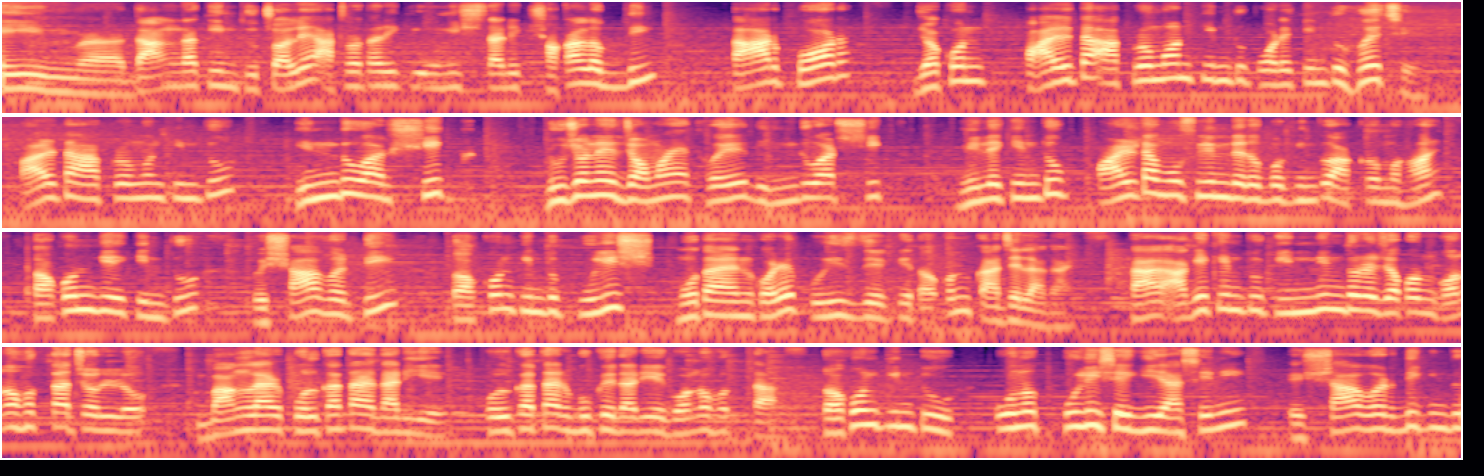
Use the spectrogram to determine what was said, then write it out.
এই দাঙ্গা কিন্তু চলে। আঠেরো তারিখ উনিশ তারিখ সকাল অবধি। তারপর যখন পাল্টা আক্রমণ কিন্তু পরে কিন্তু হয়েছে। পাল্টা আক্রমণ কিন্তু হিন্দু আর শিখ দুজনের জমায়েত হয়ে, হিন্দু আর শিখ মিলে কিন্তু পাল্টা মুসলিমদের ওপর কিন্তু আক্রমণ হয়। তখন গিয়ে কিন্তু ওই শাহবর্তী তখন কিন্তু পুলিশ মোতায়েন করে পুলিশদেরকে তখন কাজে লাগায়। তার আগে কিন্তু তিন দিন ধরে যখন গণহত্যা চলল, বাংলার কলকাতায় দাঁড়িয়ে, কলকাতার বুকে দাঁড়িয়ে গণহত্যা, তখন কিন্তু কোনো পুলিশ এগিয়ে আসেনি। এই শাহবর্দি কিন্তু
